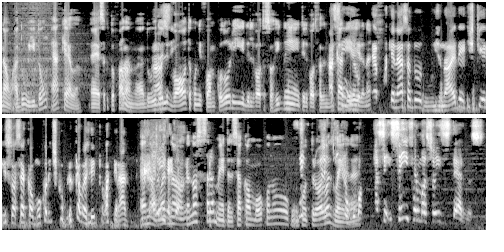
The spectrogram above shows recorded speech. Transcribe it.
Não, a do Idon é aquela. É essa que eu tô falando. A do Idon Ah, ele sim. volta com o uniforme colorido, ele volta sorridente, ele volta fazendo Assim, brincadeira, eu- né? É porque nessa do, do Snyder diz que ele só se acalmou quando descobriu que ela já estava grávida. É, não, mas não, não necessariamente. Ele se acalmou quando encontrou a Lois Lane, né? Alguma- assim, sem informações externas.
